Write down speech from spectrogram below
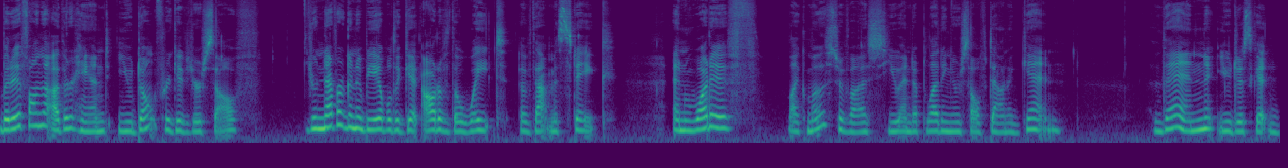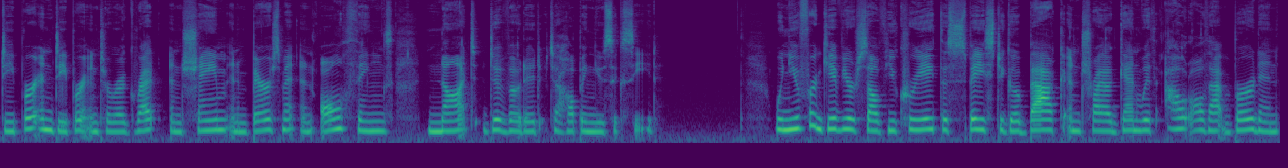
But if, on the other hand, you don't forgive yourself, you're never going to be able to get out of the weight of that mistake. And what if, like most of us, you end up letting yourself down again? Then you just get deeper and deeper into regret and shame and embarrassment and all things not devoted to helping you succeed. When you forgive yourself, you create the space to go back and try again without all that burden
